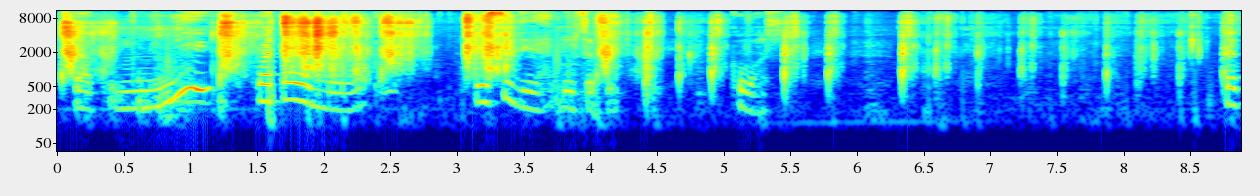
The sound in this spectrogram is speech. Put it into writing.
Так, мені хватає моркви. Ось сюди досити. Клас. Так,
